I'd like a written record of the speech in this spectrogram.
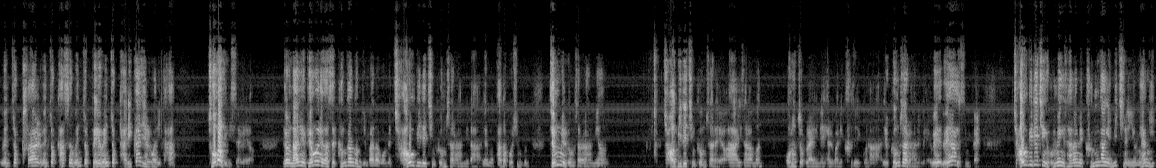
왼쪽 팔, 왼쪽 가슴, 왼쪽 배, 왼쪽 다리까지 혈관이 다 좁아지기 시작해요. 여러분 나중에 병원에 가서 건강검진 받아보면 좌우 비대칭 검사를 합니다. 여러분 받아보신 분 정밀 검사를 하면 좌우 비대칭 검사를 해요. 아 이 사람은 오른쪽 라인에 혈관이 커져 있구나. 이렇게 검사를 하는 거예요. 왜, 왜 하겠습니까? 좌우 비대칭이 분명히 사람의 건강에 미치는 영향이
